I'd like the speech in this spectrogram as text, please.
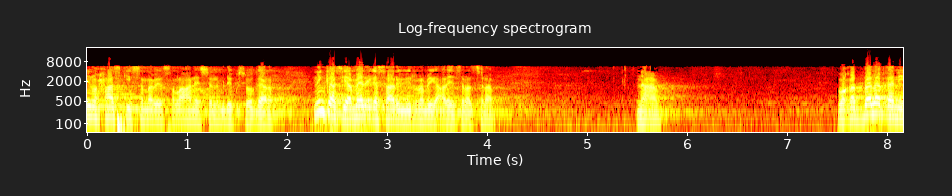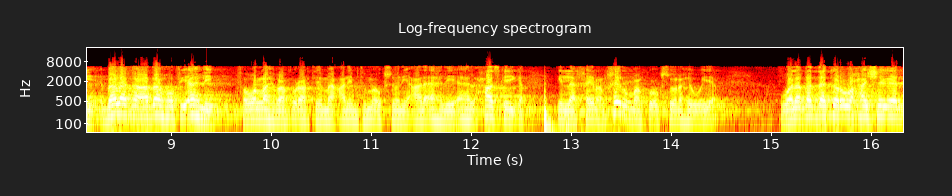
inuu xaaskiisa nabiga sal alla alay waslam dhibka soo gaaro. Ninkaas yaa meel iga saari u yidhi nabiga alayh salatu slam nacam waqad balanii balaqa adaahu fii ahli fawallahi baan ku dhaartay maa calimtu ma ogsooni calaa ahli xaaskayga ilaa khayran khayr baan ku ogsoonahay weeyaan walaqad dakaruu waxay sheegeen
